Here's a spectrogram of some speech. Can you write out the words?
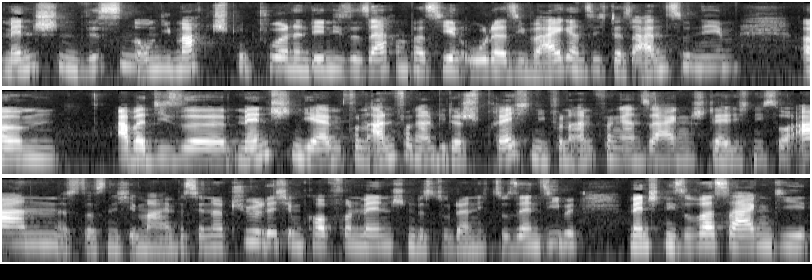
Menschen wissen um die Machtstrukturen, in denen diese Sachen passieren, oder sie weigern sich, das anzunehmen. Ähm, aber diese Menschen, die einem von Anfang an widersprechen, die von Anfang an sagen, stell dich nicht so an, ist das nicht immer ein bisschen natürlich im Kopf von Menschen, bist du da nicht so sensibel? Menschen, die sowas sagen, die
